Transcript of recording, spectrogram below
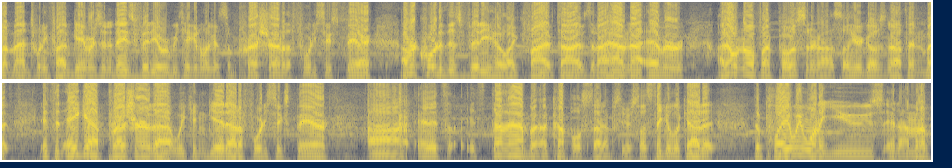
up, Madden? 25 gamers. In today's video, we'll be taking a look at some pressure out of the 46 Bear. I've recorded this video like five times, and I have not ever. I don't know if I've posted or not, so here goes nothing. But it's an A-gap pressure that we can get out of 46 Bear, uh, and it's it doesn't have a couple of setups here. So let's take a look at it. The play we want to use, and I'm gonna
